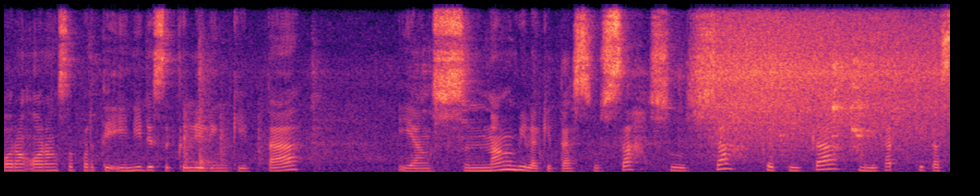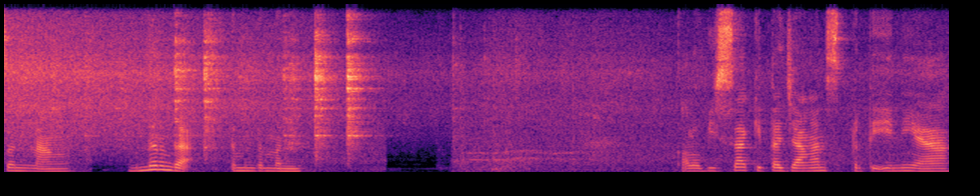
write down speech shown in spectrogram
orang-orang seperti ini di sekeliling kita yang senang bila kita susah, susah ketika melihat kita senang. Bener nggak teman-teman? Kalau bisa kita jangan seperti ini ya.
